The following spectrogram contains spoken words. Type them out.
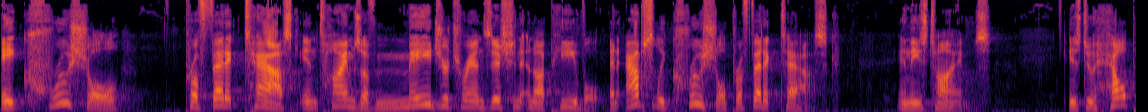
A crucial prophetic task in times of major transition and upheaval, an absolutely crucial prophetic task in these times, is to help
